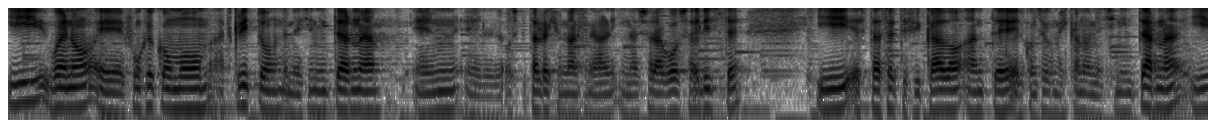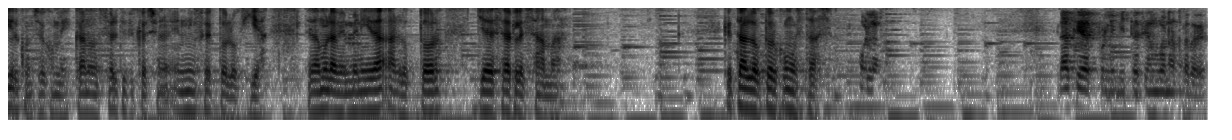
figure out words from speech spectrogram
Y bueno, eh, funge como adscrito de medicina interna en el Hospital Regional General Ignacio Zaragoza del ISTE y está certificado ante el Consejo Mexicano de Medicina Interna y el Consejo Mexicano de Certificación en Infectología. Le damos la bienvenida al doctor Yeser Lezama. ¿Qué tal, doctor? ¿Cómo estás? Hola. Gracias por la invitación. Buenas tardes.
